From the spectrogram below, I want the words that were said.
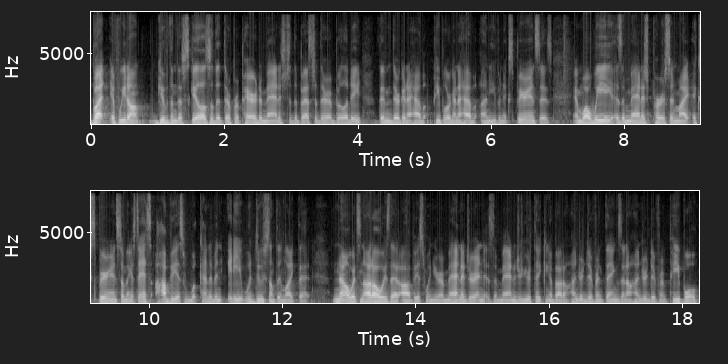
But if we don't give them the skills so that they're prepared to manage to the best of their ability, then they're gonna have, people are gonna have uneven experiences. And while we, as a managed person, might experience something and say, it's obvious, what kind of an idiot would do something like that? No, it's not always that obvious when you're a manager, and as a manager, you're thinking about a hundred different things and a hundred different people.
